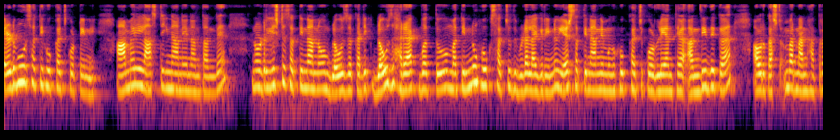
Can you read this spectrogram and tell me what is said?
ಎರಡು ಮೂರು ಸತಿ ಹುಕ್ ಹಚ್ಕೊಟ್ಟೀನಿ. ಆಮೇಲೆ ಲಾಸ್ಟಿಗೆ ನಾನೇನಂತಂದೆ, ನೋಡ್ರಿ ಇಷ್ಟು ಸತಿ ನಾನು ಬ್ಲೌಸ್ ಕರೆಕ್ಟ್ ಬ್ಲೌಸ್ ಹರ್ಯಾಕೆ ಬತ್ತು ಮತ್ತು ಇನ್ನೂ ಹುಕ್ಸ್ ಹಚ್ಚೋದು ಬಿಡಲಾಗಿರಿ, ಇನ್ನೂ ಎಷ್ಟು ಸತಿ ನಾನು ನಿಮಗೆ ಹುಕ್ ಹಚ್ಚಿ ಅಂತ ಹೇಳಿ ಅಂದಿದ್ದಕ್ಕೆ ಅವ್ರ ಕಸ್ಟಮರ್ ನನ್ನ ಹತ್ರ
